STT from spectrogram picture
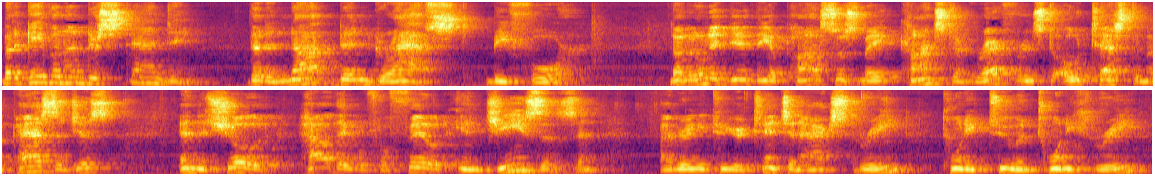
but it gave an understanding that had not been grasped before. Not only did the apostles make constant reference to Old Testament passages, and it showed how they were fulfilled in Jesus and I bring it to your attention Acts 3, 22 and 23,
